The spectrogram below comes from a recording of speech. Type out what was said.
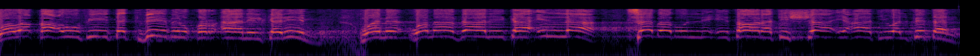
ووقعوا في تكذيب القرآن الكريم. وما, ذلك إلا سبب لإثارة الشائعات والفتن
